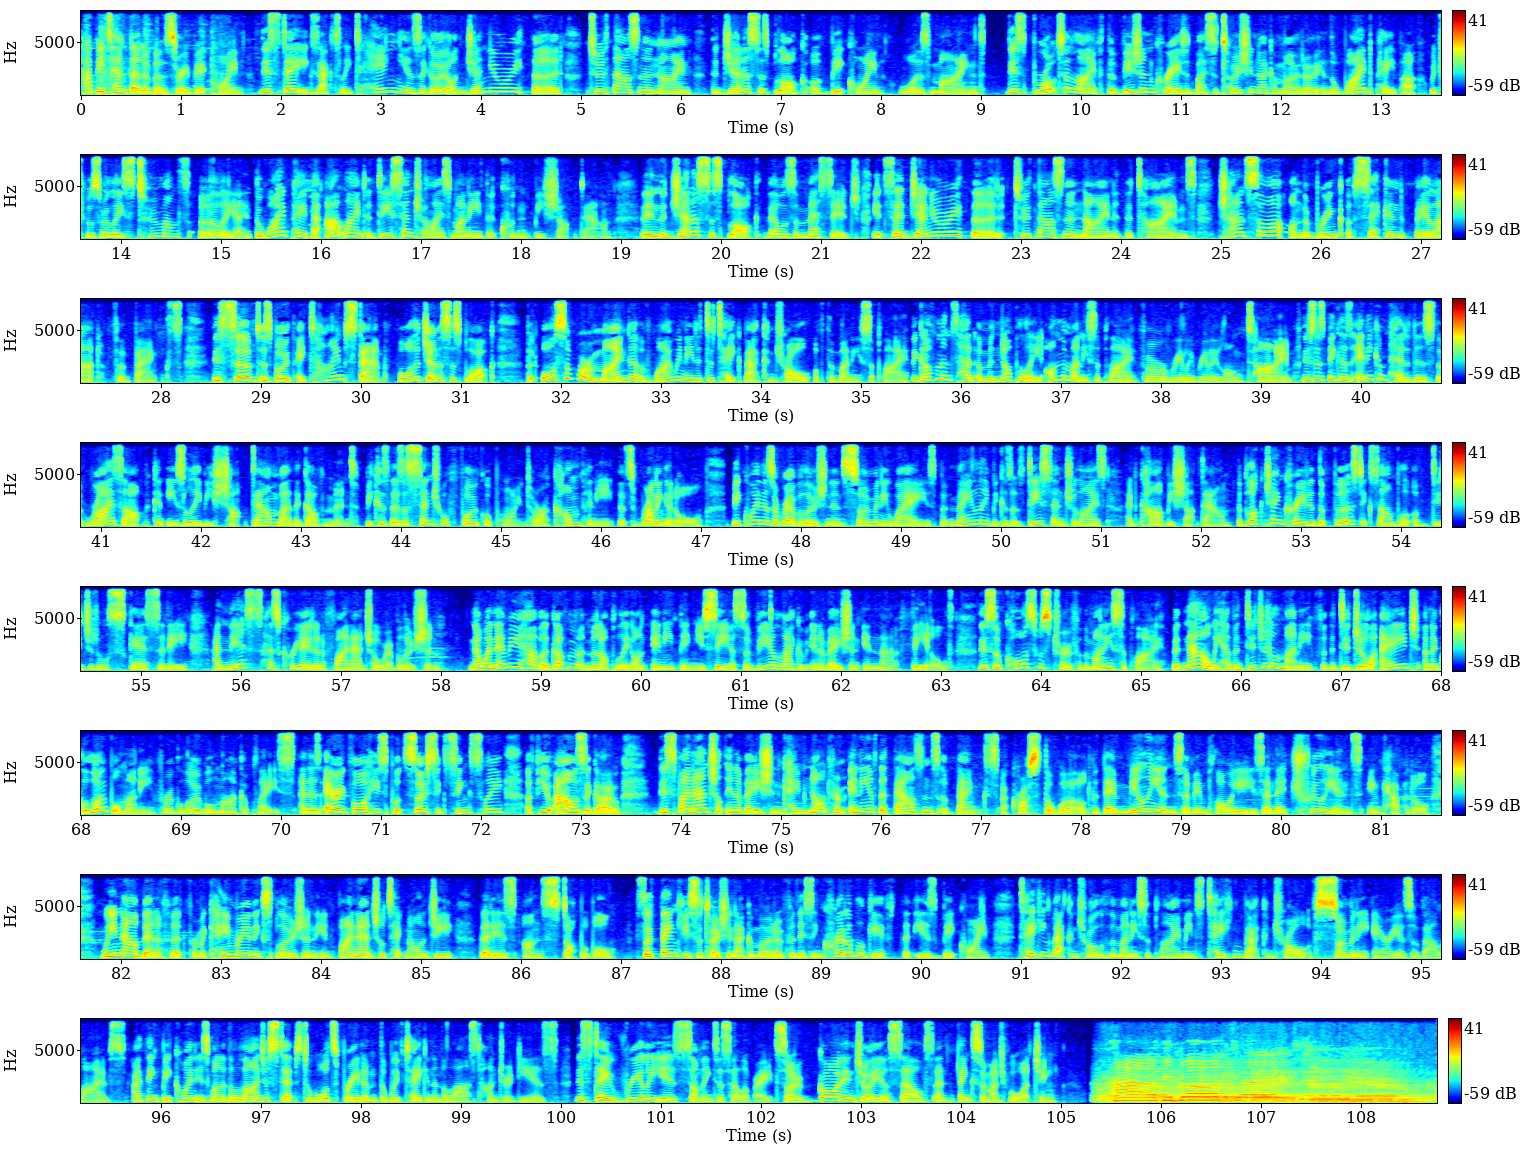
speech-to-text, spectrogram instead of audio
Happy 10th anniversary, Bitcoin. This day, exactly 10 years ago, on January 3rd, 2009, the Genesis block of Bitcoin was mined. This brought to life the vision created by Satoshi Nakamoto in the white paper, which was released two months earlier. The white paper outlined a decentralized money that couldn't be shut down. And in the Genesis block, there was a message. It said January 3rd, 2009, The Times, Chancellor on the brink of second bailout for banks. This served as both a timestamp for the Genesis block, but also a reminder of why we needed to take back control of the money supply. The government's had a monopoly on the money supply for a really, really long time. This is because any competitors that rise up can easily be shut down by the government because there's a central focal point or a company that's running it all. Bitcoin is a revolution in so many ways, but mainly because it's decentralized and can't be shut down. The blockchain created the first example of digital scarcity, and this has created a financial revolution. Now, whenever you have a government monopoly on anything, you see a severe lack of innovation in that field. This, of course, was true for the money supply. But now we have a digital money for the digital age and a global money for a global marketplace. And as Eric Voorhees put so succinctly a few hours ago, this financial innovation came not from any of the thousands of banks across the world with their millions of employees and their trillions in capital. We now benefit from a Cambrian explosion in financial technology that is unstoppable. So thank you, Satoshi Nakamoto, for this incredible gift that is Bitcoin. Taking back control of the money supply means taking back control of so many areas of our lives. I think Bitcoin is one of the largest steps towards freedom that we've taken in the last hundred years. This day really is something to celebrate, so go and enjoy yourselves, and thanks so much for watching. Happy birthday to you.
